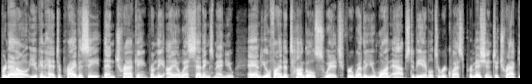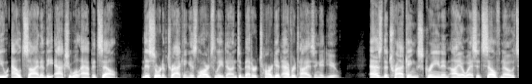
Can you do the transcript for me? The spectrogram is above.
For now, you can head to Privacy, then Tracking from the iOS settings menu, and you'll find a toggle switch for whether you want apps to be able to request permission to track you outside of the actual app itself. This sort of tracking is largely done to better target advertising at you. As the tracking screen in iOS itself notes,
